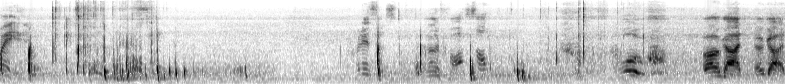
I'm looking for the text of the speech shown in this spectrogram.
Wait. What is this? Another fossil? Whoa. Oh god. Oh god.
